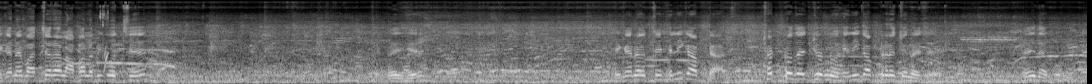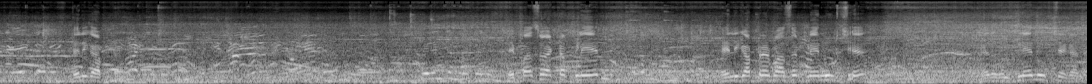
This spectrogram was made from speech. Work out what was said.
এখানে বাচ্চারা লাফালাফি করছে। এই যে। এখানে হচ্ছে হেলিকপ্টার। ছোট্টদের জন্য হেলিকপ্টারে চলেছে। এই দেখো, হেলিকপ্টার। এ পাশেও একটা প্লেন। হেলিকপ্টারের পাশে প্লেন উঠছে। দেখুন, প্লেন উঠছে এখানে।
